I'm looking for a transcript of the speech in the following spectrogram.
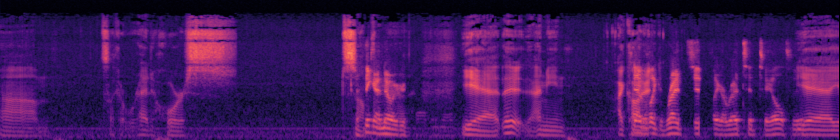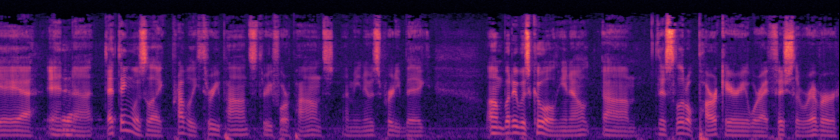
Um, it's like a red horse. I think I know what you're talking about. Yeah, it, I mean, I caught it. like red tip, like a red tip tail too. yeah, yeah, yeah. And Yeah. Uh, that thing was like probably three pounds, three, four pounds. I mean, it was pretty big. Um, but it was cool, you know. Um, this little park area where I fish the river,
